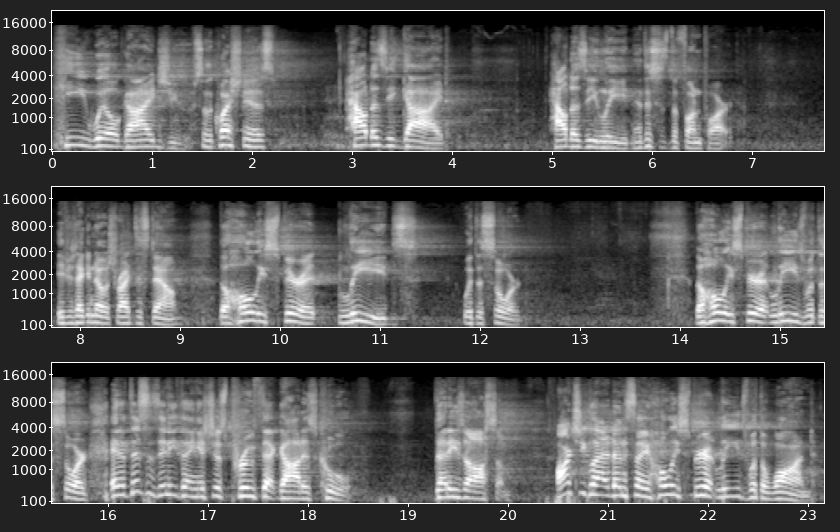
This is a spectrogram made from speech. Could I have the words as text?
He will guide you. So the question is how does he guide? How does he lead? Now, this is the fun part. If you're taking notes, write this down. The Holy Spirit leads with a sword the Holy Spirit leads with the sword. And if this is anything, it's just proof that God is cool, that He's awesome. Aren't you glad it doesn't say Holy Spirit leads with a wand?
